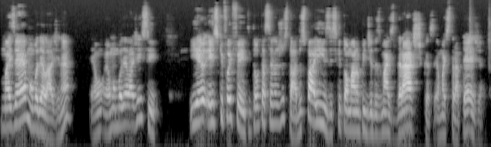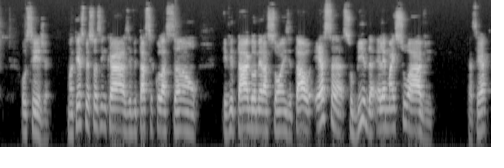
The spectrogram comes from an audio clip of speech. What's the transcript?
mas é uma modelagem, né? É, um, é uma modelagem em si. E é, é isso que foi feito, então está sendo ajustado. Os países que tomaram medidas mais drásticas, é uma estratégia, ou seja, manter as pessoas em casa, evitar circulação, evitar aglomerações e tal, essa subida ela é mais suave, tá certo?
